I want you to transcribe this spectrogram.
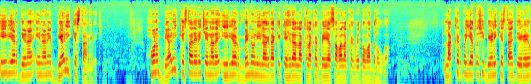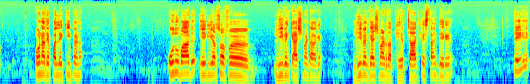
ਏਰੀਅਰ ਦੇਣਾ ਇਹਨਾਂ ਨੇ 42 ਕਿਸ਼ਤਾਂ ਦੇ ਵਿੱਚ। ਹੁਣ 42 ਕਿਸ਼ਤਾਂ ਦੇ ਵਿੱਚ ਇਹਨਾਂ ਦਾ ਏਰੀਅਰ ਮੈਨੂੰ ਨਹੀਂ ਲੱਗਦਾ ਕਿ ਕਿਸੇ ਦਾ ਲੱਖ ਲੱਖ ਰੁਪਏ ਜਾਂ ਸਵਾ ਲੱਖ ਰੁਪਏ ਤੋਂ ਵੱਧ ਹੋਊਗਾ। ਲੱਖ ਰੁਪਈਆ ਤੁਸੀਂ 42 ਕਿਸ਼ਤਾਂ 'ਚ ਦੇ ਰਹੇ ਹੋ, ਉਹਨਾਂ ਦੇ ਪੱਲੇ ਕੀ ਪੈਣਾ? ਉਦੋਂ ਬਾਅਦ ਏਰੀਅਰਸ ਆਫ ਲੀਵ ਇਨਕੈਸ਼ਮੈਂਟ ਆ ਗਿਆ। ਲੀਵ ਐਨਕੈਸ਼ਮੈਂਟ ਦਾ ਫੇਰ ਚਾਰ ਕਿਸ਼ਤਾਂ 'ਚ ਦੇ ਰਹੇ ਆ। ਤੇ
